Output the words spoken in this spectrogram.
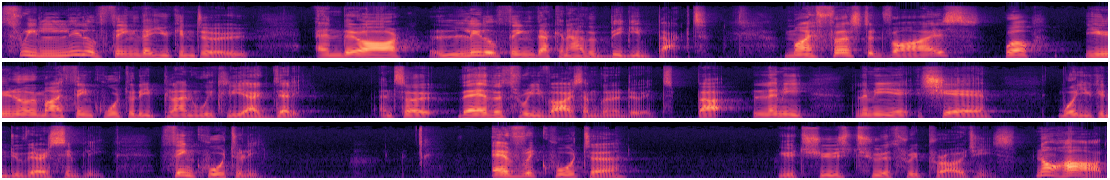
three little things that you can do. And there are little things that can have a big impact. My first advice well, you know my Think Quarterly, Plan Weekly, Act Daily. And so they're the three advice I'm going to do it. But let me, let me uh, share what you can do very simply. Think quarterly. Every quarter, you choose two or three priorities. Not hard.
